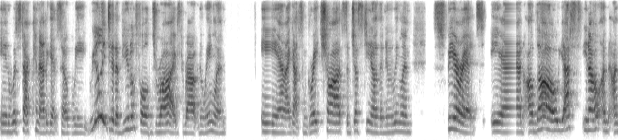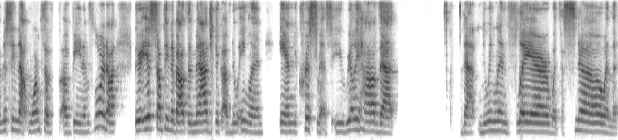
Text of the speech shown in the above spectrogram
in Woodstock, Connecticut, so we really did a beautiful drive throughout New England, and I got some great shots of just you know the New England spirit. And although, yes, you know, I'm, I'm missing that warmth of, of being in Florida, there is something about the magic of New England and Christmas. You really have that that New England flair with the snow and the,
